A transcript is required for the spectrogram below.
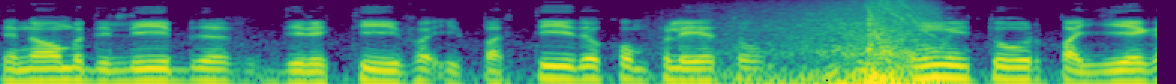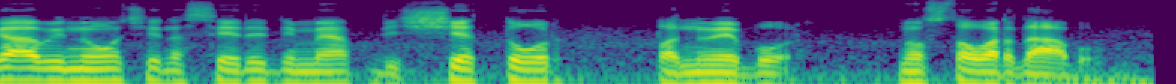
de nome de líder, diretiva e partido completo, um tour para chegar à noite na sede de MEP de Chetor para Nuebor. Nós está guardado.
